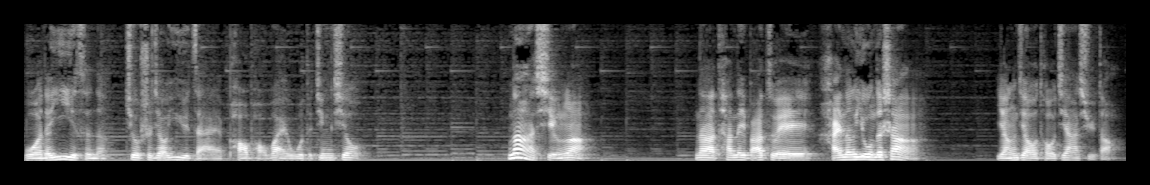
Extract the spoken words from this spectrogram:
我的意思呢，就是叫玉仔跑跑外务的经销。那行啊，那他那把嘴还能用得上啊？杨教头嘉许道：“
